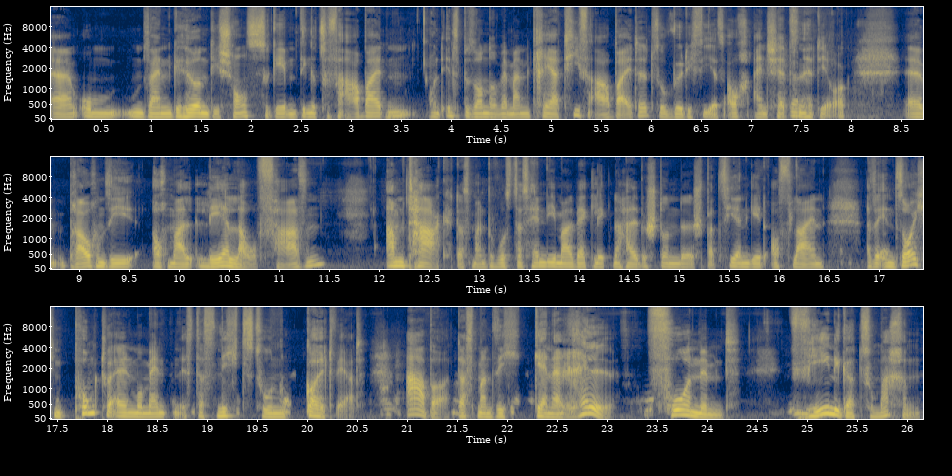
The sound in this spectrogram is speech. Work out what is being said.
äh, um, um seinem Gehirn die Chance zu geben, Dinge zu verarbeiten. Und insbesondere, wenn man kreativ arbeitet, so würde ich Sie jetzt auch einschätzen, ja. Herr Dirk, äh, brauchen Sie auch mal Leerlaufphasen am Tag, dass man bewusst das Handy mal weglegt, eine halbe Stunde spazieren geht, offline. Also in solchen punktuellen Momenten ist das Nichtstun Gold wert. Aber dass man sich generell vornimmt, weniger zu machen,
